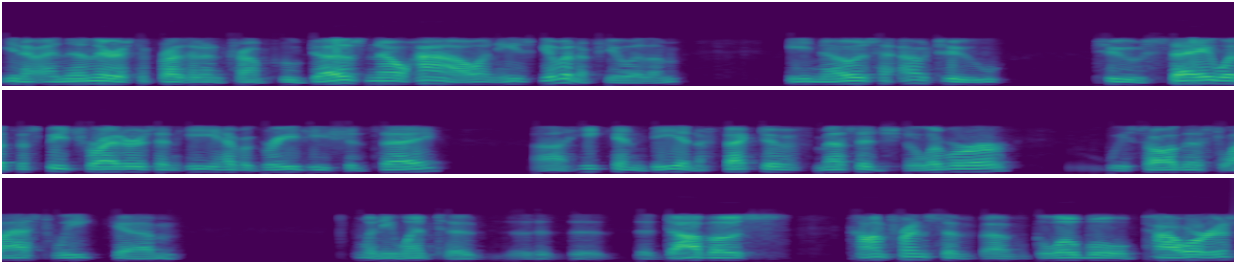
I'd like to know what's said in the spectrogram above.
You know, and then there's the President Trump who does know how, and he's given a few of them. He knows how to to say what the speechwriters and he have agreed he should say. Uh, he can be an effective message deliverer. We saw this last week um, when he went to the, the, the Davos conference of, of global powers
